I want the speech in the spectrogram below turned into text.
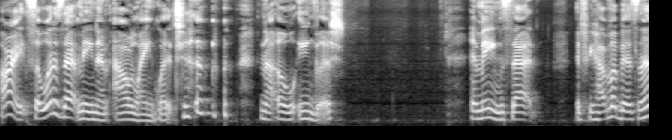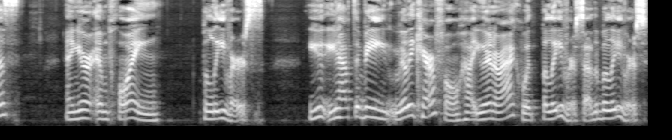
All right. So what does that mean in our language? Not old English. It means that if you have a business and you're employing believers, you, you have to be really careful how you interact with believers, other believers.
